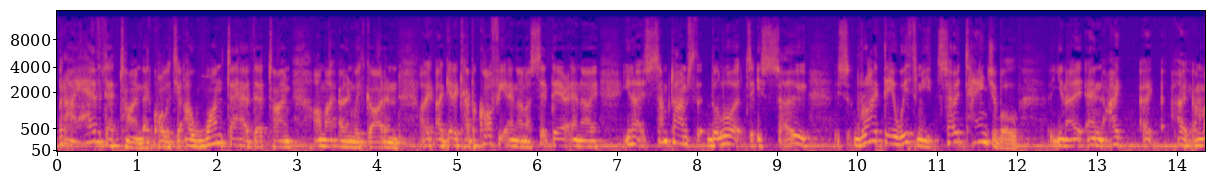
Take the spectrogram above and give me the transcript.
but I have that time, that quality. I want to have that time on my own with God, and I, I get a cup of coffee and then I sit there and I, you know, sometimes the, the Lord is so right there with me, so tangible, you know, and I, I, I am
